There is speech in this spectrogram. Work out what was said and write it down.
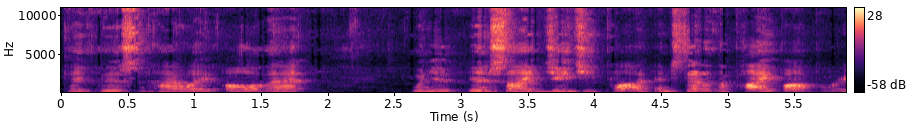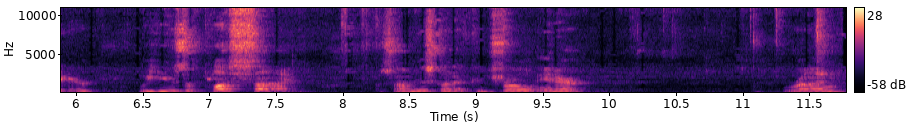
take this and highlight all of that. When you're inside ggplot, instead of the pipe operator, we use a plus sign. So I'm just going to control enter, run.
